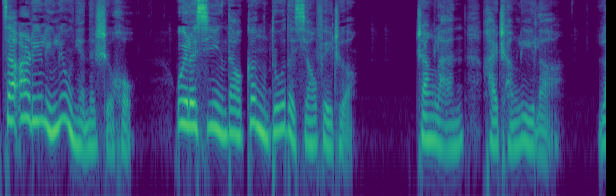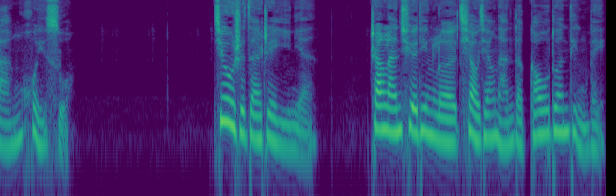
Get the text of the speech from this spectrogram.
在二零零六年的时候，为了吸引到更多的消费者，张兰还成立了兰会所。就是在这一年，张兰确定了俏江南的高端定位。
